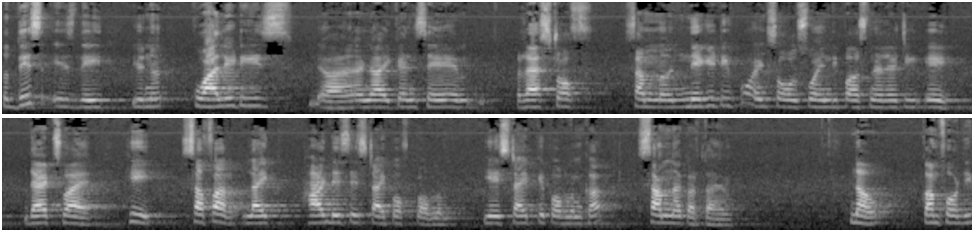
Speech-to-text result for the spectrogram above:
तो this is the you know qualities and I can say rest of some negative points also in the personality a that's why he suffer like heart disease type of problem ये इस टाइप के प्रॉब्लम का सामना करता है। Now come for the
